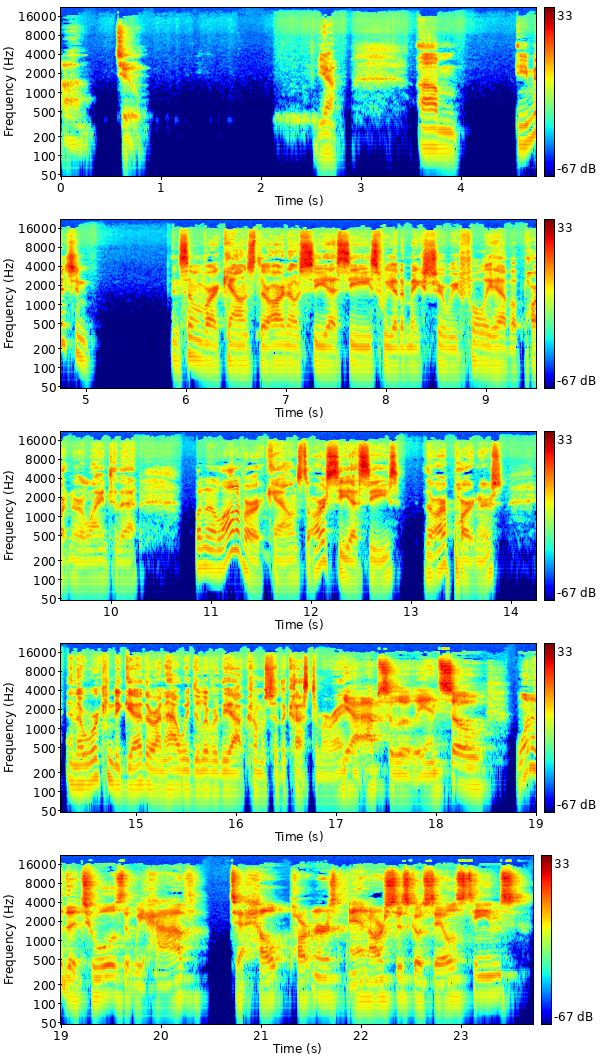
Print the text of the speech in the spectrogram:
um, too. Yeah. Um, you mentioned in some of our accounts there are no CSEs. We got to make sure we fully have a partner aligned to that. But in a lot of our accounts, there are CSEs, there are our partners, and they're working together on how we deliver the outcomes to the customer, right? Yeah, absolutely. And so one of the tools that we have to help partners and our Cisco sales teams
